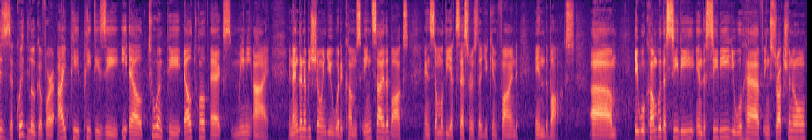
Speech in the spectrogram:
this is a quick look of our IP-PTZ EL2MP L12X Mini I. And I'm going to be showing you what it comes inside the box and some of the accessories that you can find in the box. Um, it will come with a CD. In the CD, you will have instructional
